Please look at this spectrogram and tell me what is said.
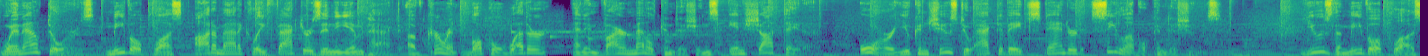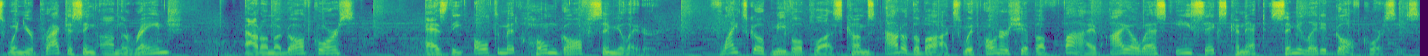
When outdoors, Mevo Plus automatically factors in the impact of current local weather and environmental conditions in shot data. Or you can choose to activate standard sea level conditions. Use the Mevo Plus when you're practicing on the range, out on the golf course, as the ultimate home golf simulator. FlightScope Mevo Plus comes out of the box with ownership of five iOS E6 Connect simulated golf courses.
